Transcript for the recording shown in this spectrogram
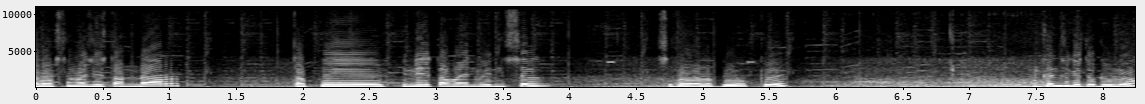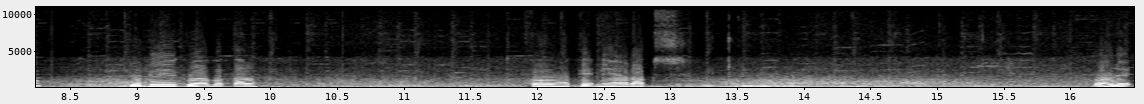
Aerox nya masih standar. Tapi ini ditambahin windshield supaya lebih oke mungkin segitu dulu. Jadi gua bakal uh, pakai Aerox balik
